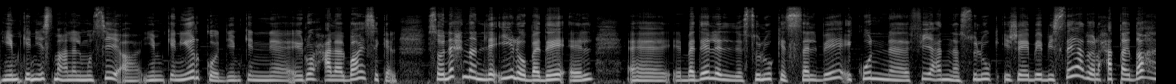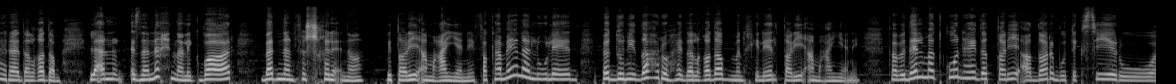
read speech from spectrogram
يمكن يسمع للموسيقى يمكن يركض يمكن يروح على البايسيكل. so نحن نلاقي له بدائل آه بدل السلوك السلبي يكون في عندنا سلوك إيجابي بيساعده لحتى يظهر هذا الغضب. لأنه إذا نحن الكبار بدنا نفش خلقنا بطريقة معينة فكمان الأولاد بدهم يظهروا هذا الغضب من خلال طريقة معينة. فبدل ما تكون هيدا الطريقة ضرب وتكسير و...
